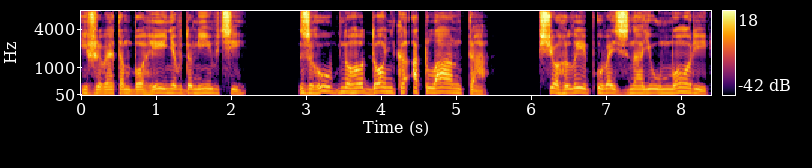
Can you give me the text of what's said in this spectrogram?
і живе там богиня в домівці, згубного донька Атланта, що глиб увесь знає у морі,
